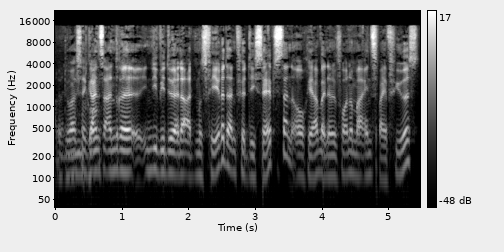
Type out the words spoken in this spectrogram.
Aber Du hast eine Tor- ganz andere individuelle Atmosphäre dann für dich selbst dann auch, ja, weil du vorne mal ein, zwei führst,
